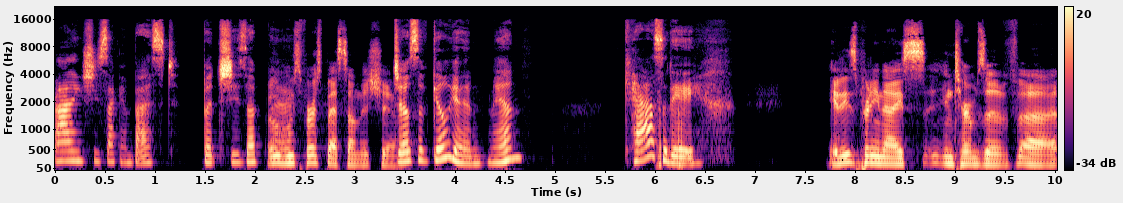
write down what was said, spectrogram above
I think she's second best, but she's up there. who's first best on this show? Joseph Gilgun, man. Cassidy. It is pretty nice in terms of uh,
